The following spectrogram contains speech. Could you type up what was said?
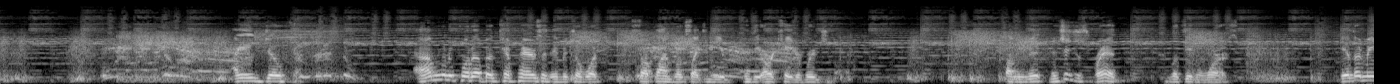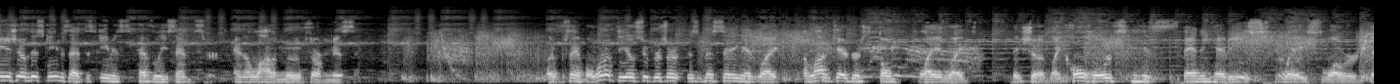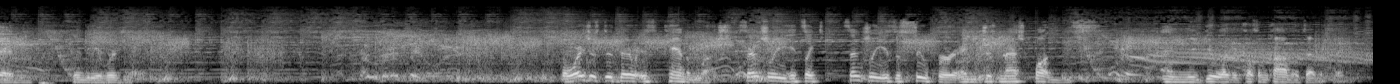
I ain't joking. I'm gonna put up a comparison image of what Star Platinum looks like in the in the arcade original. I mean, it's just red. Looks even worse. The other main issue of this game is that this game is heavily censored, and a lot of moves are missing. Like, for example, one of Dio Supers are, is missing, and like a lot of characters don't play like they should. Like Hol Horse, his standing heavy is way slower than than the original. So what I just did there is Tandem Rush. Essentially, it's like essentially it's a super, and you just mash buttons, and you do like a custom combo type of thing.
